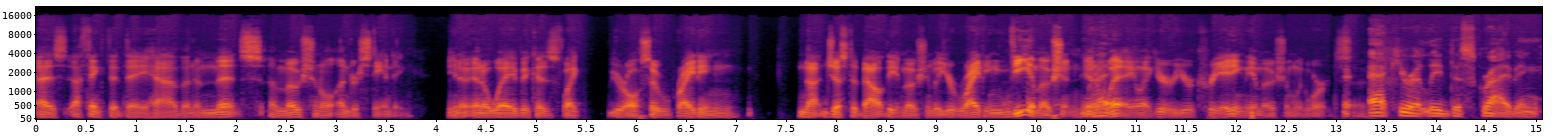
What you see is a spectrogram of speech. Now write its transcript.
as i think that they have an immense emotional understanding you know in a way because like you're also writing not just about the emotion, but you're writing the emotion in a way. Like you're you're creating the emotion with words. So. accurately describing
